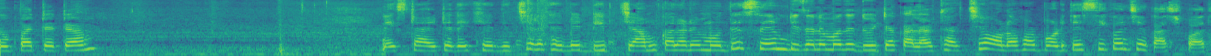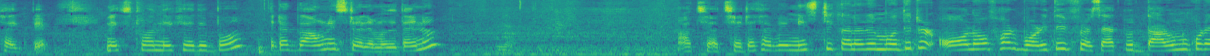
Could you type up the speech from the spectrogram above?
দোপাট্টাটা। নেক্সট আইটা দেখিয়ে দিচ্ছি, এটা থাকবে ডিপ জাম কালারের মধ্যে সেম ডিজাইনের মধ্যে দুইটা কালার থাকছে অল ওভার বডিতে সিকোয়েন্সের কাজ করা থাকবে। নেক্সট ওয়ান দেখিয়ে দেবো, এটা গাউন স্টাইলের মধ্যে, তাই না? আচ্ছা আচ্ছা এটা থাকবে মিষ্টি কালারের মধ্যে, এটার অল ওভার বডিতে ফ্রেশ এত দারুণ করে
